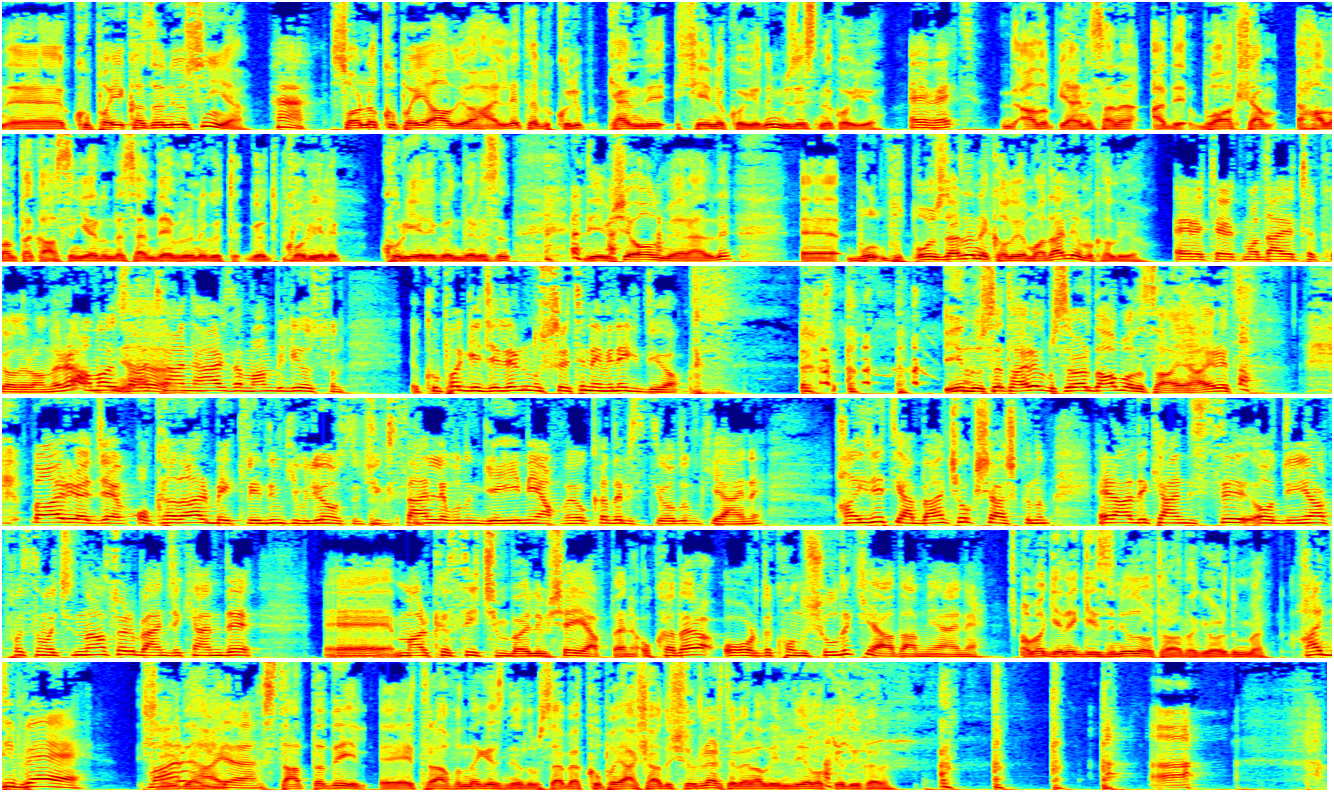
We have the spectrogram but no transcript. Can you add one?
e, kupayı kazanıyorsun ya. ha, Sonra kupayı alıyor haline. Tabii kulüp kendi şeyine koyuyor değil mi? Müzesine koyuyor. evet. Alıp yani sana hadi bu akşam Haaland'a kalsın yarın da sen De Bruyne götür, götür, kuryeyle, kuryeyle gönderirsin diye bir şey olmuyor herhalde. E, bu futbolcularda ne kalıyor? Madalya mı kalıyor? Evet evet madalya takıyorlar onlara ama zaten her zaman biliyorsun e, kupa geceleri Nusret'in evine gidiyor. İyi Nusret Hayret bu sefer dalmadı sahaya hayret. Var ya Cem o kadar bekledim ki biliyor musun? Çünkü senle bunun geyini yapmayı o kadar istiyordum ki yani. Hayret ya ben çok şaşkınım. Herhalde kendisi o Dünya Kupası maçından sonra bence kendi e, markası için böyle bir şey yaptı. Hani o kadar orada konuşuldu ki adam yani. Ama gene geziniyordu ortalarda gördüm ben. Hadi be. Var Şeyde, mıydı? hay- statta değil e, etrafında geziniyordu. Bu sefer kupayı aşağı düşürürlerse ben alayım diye bakıyordu yukarı.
